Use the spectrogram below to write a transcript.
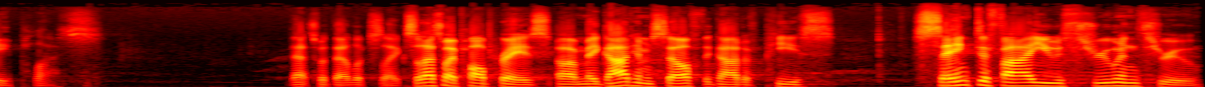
A plus. That's what that looks like. So that's why Paul prays uh, May God Himself, the God of peace, sanctify you through and through.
